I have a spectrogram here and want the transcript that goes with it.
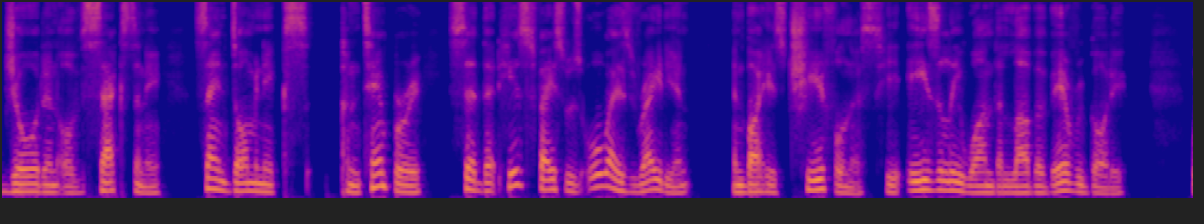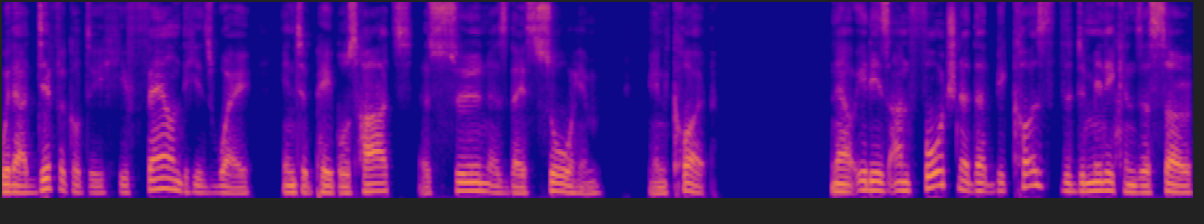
Jordan of Saxony, Saint Dominic's contemporary, said that his face was always radiant, and by his cheerfulness, he easily won the love of everybody. Without difficulty, he found his way into people's hearts as soon as they saw him. Now, it is unfortunate that because the Dominicans are so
